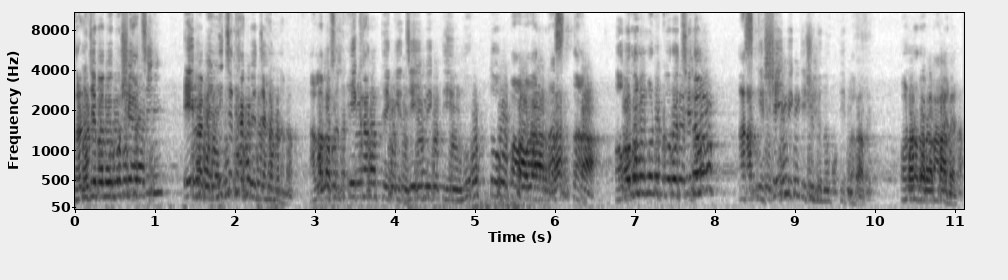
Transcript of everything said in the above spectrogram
ধরেন যেভাবে বসে আছি এইভাবে নিচে থাকবে জাহান্নাম। আল্লাহ বলছেন এখান থেকে যেই ব্যক্তি মুক্ত পাওয়ার রাস্তা অবলম্বন করেছিল আজকে সেই ব্যক্তি শুধু মুক্তি পাবে। অন্যরা পাবে না।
